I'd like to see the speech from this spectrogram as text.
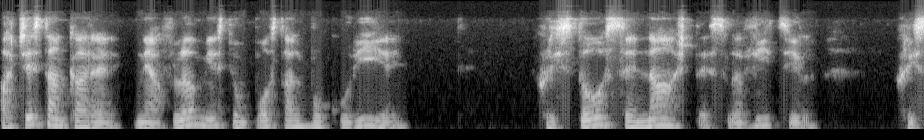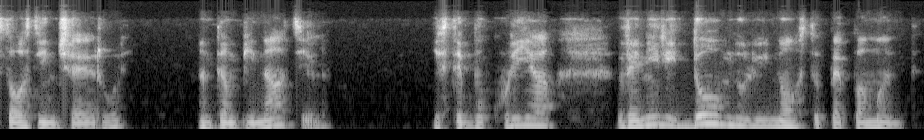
Acesta în care ne aflăm este un post al bucuriei. Hristos se naște, slăviți-l, Hristos din ceruri, întâmpinați-l. Este bucuria venirii Domnului nostru pe pământ.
